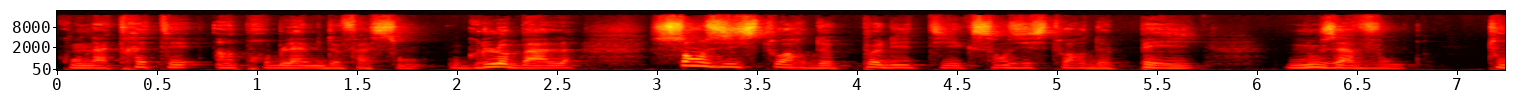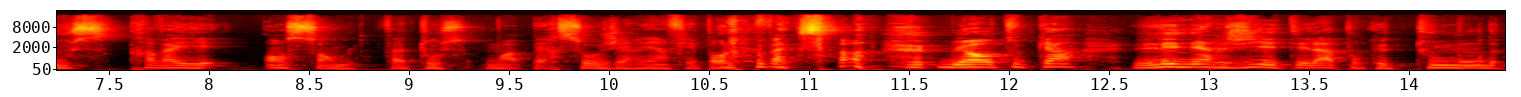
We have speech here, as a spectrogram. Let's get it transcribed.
qu'on a traité un problème de façon globale, sans histoire de politique, sans histoire de pays. Nous avons tous travaillé ensemble. Enfin tous, moi perso, j'ai rien fait pour le vaccin, mais en tout cas, l'énergie était là pour que tout le monde,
